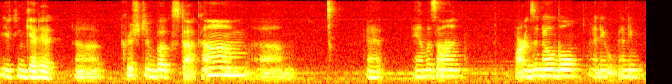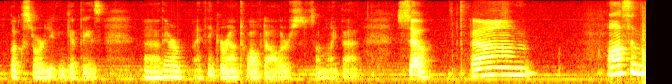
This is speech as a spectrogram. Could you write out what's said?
you can get it uh christianbooks.com um, at Amazon, Barnes and Noble, any any bookstore you can get these. Uh, they're I think around twelve dollars, something like that. So, um, awesome,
